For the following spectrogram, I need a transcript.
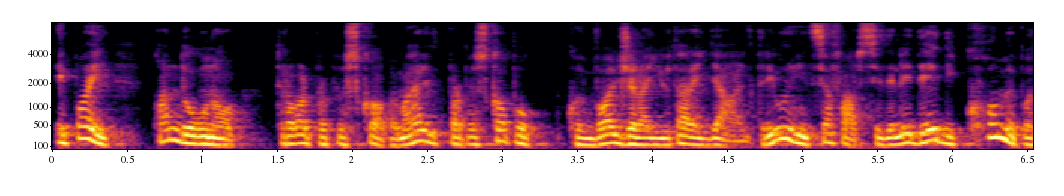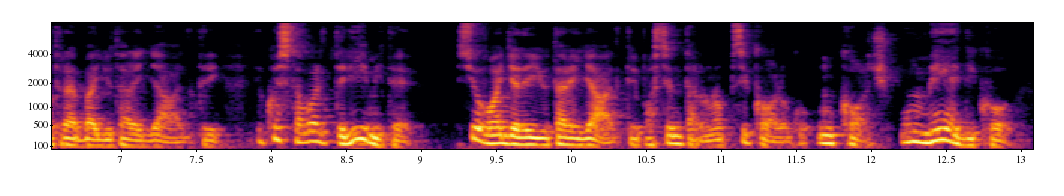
E poi, quando uno trova il proprio scopo, e magari il proprio scopo coinvolge l'aiutare gli altri, uno inizia a farsi delle idee di come potrebbe aiutare gli altri, e questo a volte limite. Se io voglio aiutare gli altri, posso diventare uno psicologo, un coach, un medico,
